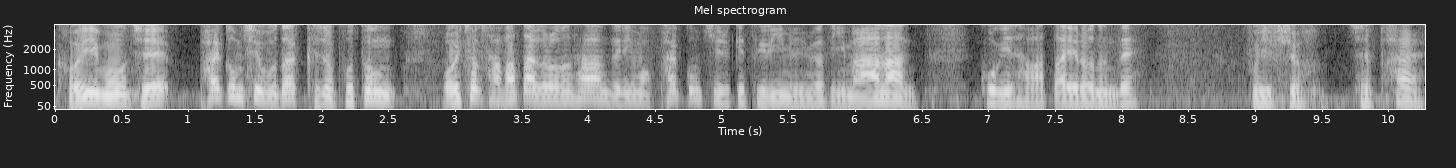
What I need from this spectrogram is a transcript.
거의 뭐, 제 팔꿈치보다 그저 보통 월척 잡았다 그러는 사람들이 뭐 팔꿈치 이렇게 들이밀면서 이만한 고기 잡았다 이러는데, 보십시오. 제 팔.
